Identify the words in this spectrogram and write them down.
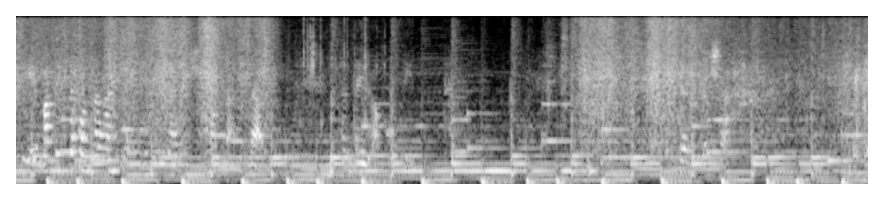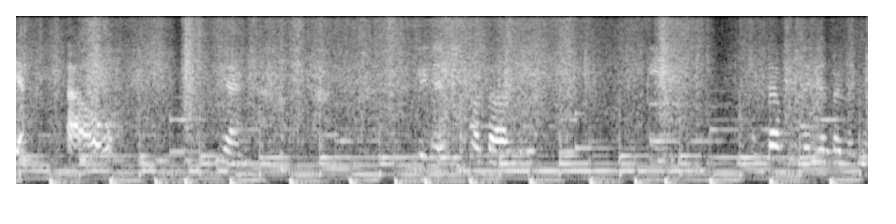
sige, ipakita ko na nga sa inyo. Wala na siya dati. Tatayo ako din. Ganda siya. Yan. Ow. Yan. Ganyan siya kadami. Ang dami na niya talaga.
